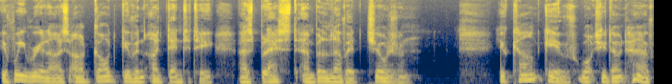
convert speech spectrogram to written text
if we realize our God given identity as blessed and beloved children. You can't give what you don't have,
